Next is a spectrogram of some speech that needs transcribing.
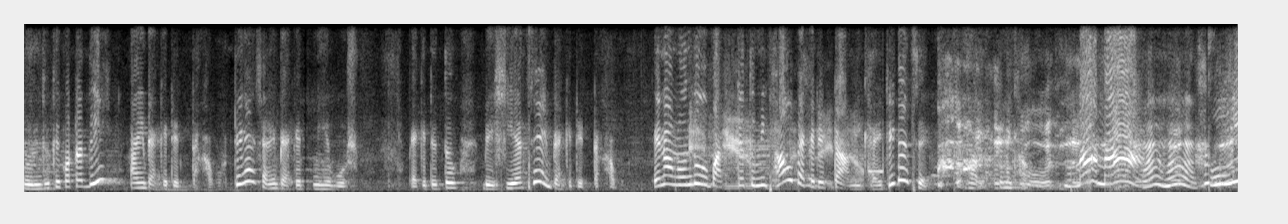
নন্দুকে কটা দিই? আমি প্যাকেটেরটা খাব ঠিক আছে? আমি প্যাকেট নিয়ে বসবো। প্যাকেটে তো বেশি আছে আমি প্যাকেটেরটা খাব। এ না নন্দু বাকিটা তুমি খাও প্যাকেটেরটা আমি খাই ঠিক আছে? তুমি খাও। মা হ্যাঁ হ্যাঁ। তুমি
